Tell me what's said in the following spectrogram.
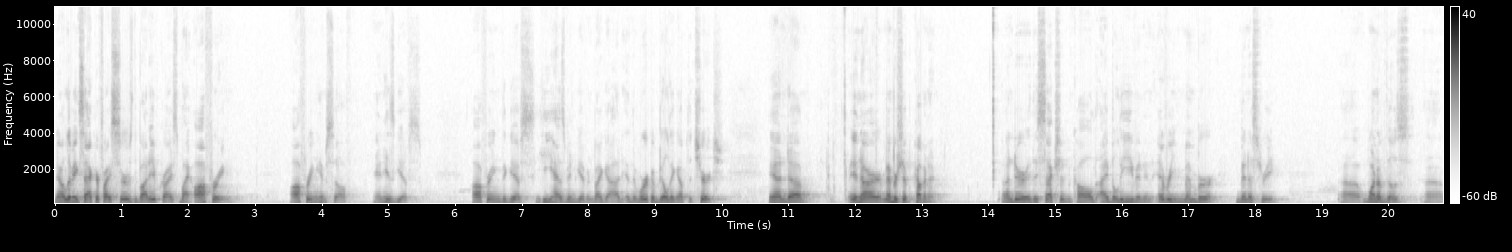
Now, a living sacrifice serves the body of Christ by offering, offering himself and his gifts, offering the gifts he has been given by God in the work of building up the church. And uh, in our membership covenant, under the section called I Believe in an Every Member Ministry, uh, one of those uh,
